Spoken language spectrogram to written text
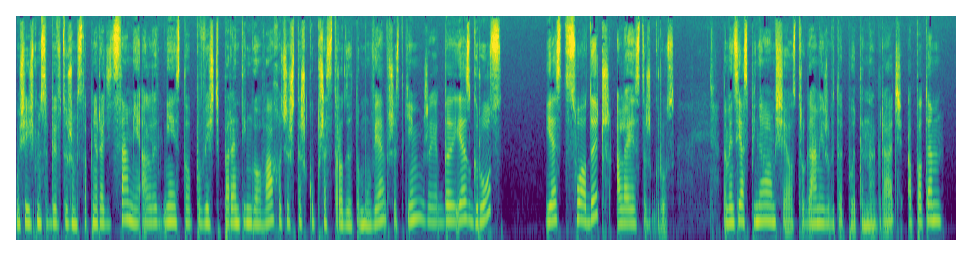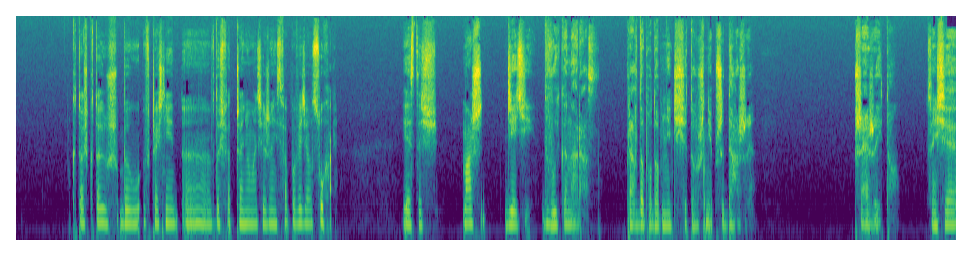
musieliśmy sobie w dużym stopniu radzić sami, ale nie jest to opowieść parentingowa, chociaż też ku przestrodze to mówię wszystkim, że jakby jest gruz, jest słodycz, ale jest też gruz. No więc ja spinałam się ostrogami, żeby tę płytę nagrać, a potem ktoś, kto już był wcześniej e, w doświadczeniu macierzyństwa, powiedział: Słuchaj, jesteś, masz dzieci, dwójkę na raz. Prawdopodobnie ci się to już nie przydarzy. Przeżyj to. W sensie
